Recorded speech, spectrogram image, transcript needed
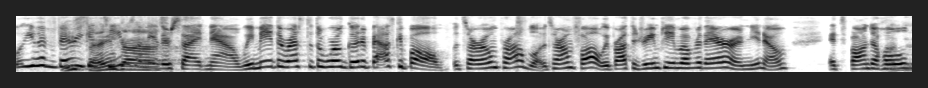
Well, you have very These good teams on the other side now. We made the rest of the world good at basketball. It's our own problem. It's our own fault. We brought the dream team over there, and you know, it's spawned a whole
